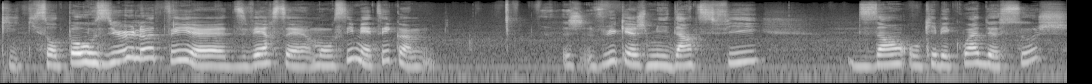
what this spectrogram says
qui, qui sautent pas aux yeux, là, tu sais, euh, diverses, euh, moi aussi, mais tu sais, comme, vu que je m'identifie, disons, aux Québécois de souche,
